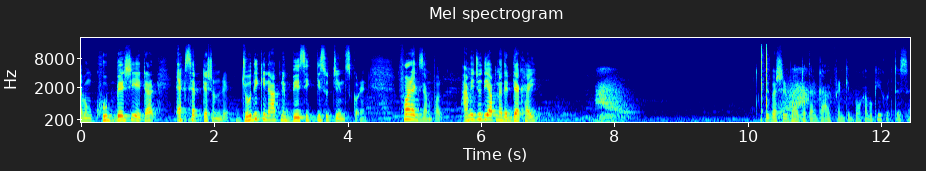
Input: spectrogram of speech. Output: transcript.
এবং খুব বেশি এটার অ্যাকসেপ্টেশন রেট যদি কিনা আপনি বেসিক কিছু চেঞ্জ করেন। ফর এক্সাম্পল আমি যদি আপনাদের দেখাই ওই পাশের ভাইটা তার গার্লফ্রেন্ডকে বকাবকি করতেছে।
